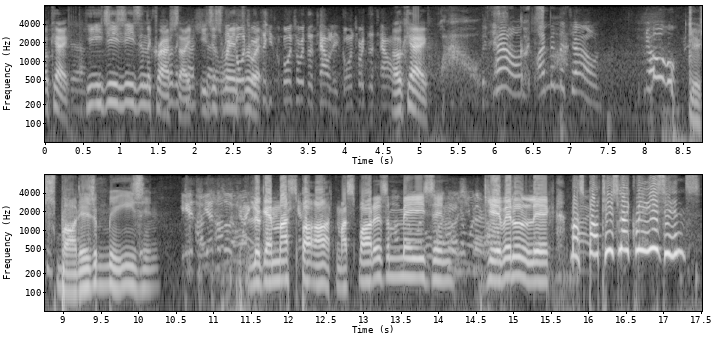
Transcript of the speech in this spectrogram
Okay, Yeah. he, he's, he's in the crash the site. crash He just site. ran going through towards it. The, he's going towards the town. He's going towards the town. Okay. The town. I'm in the town. No! This spot is amazing. He has, he has a little dragon. Look at my spot. My spot is amazing. Give it a lick. My spot tastes like raisins.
